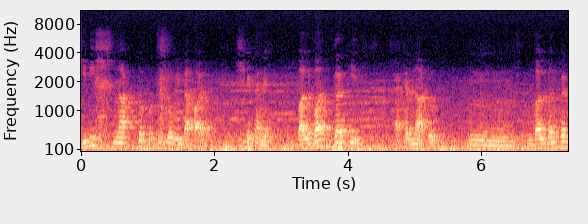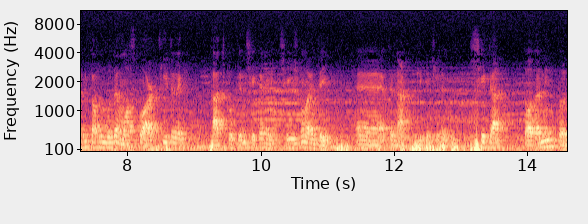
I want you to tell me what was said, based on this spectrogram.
গিরিশ নাট্য প্রতিযোগিতা হয়, সেখানে বলবৎ গার্গির একটা নাটক বলবন্ত গার্গি তখন বোধ হয় মস্কো আর্ট থিয়েটারে কাজ করতেন সেখানে সেই সময়তেই একটা নাটক লিখেছিলেন সেটা তদানীন্তন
